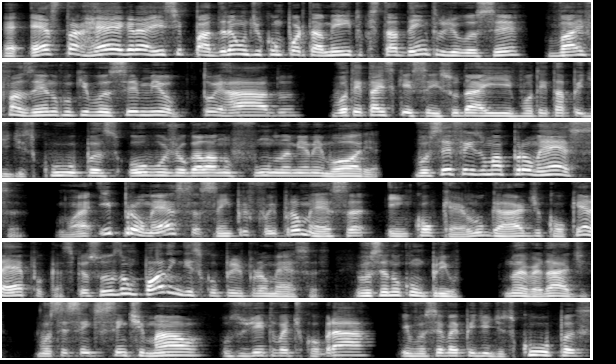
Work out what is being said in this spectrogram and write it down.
É esta regra, esse padrão de comportamento que está dentro de você, vai fazendo com que você, meu, tô errado, vou tentar esquecer isso daí, vou tentar pedir desculpas ou vou jogar lá no fundo na minha memória. Você fez uma promessa, não é? E promessa sempre foi promessa em qualquer lugar, de qualquer época. As pessoas não podem descumprir promessas. E você não cumpriu, não é verdade? Você se sente, sente mal, o sujeito vai te cobrar e você vai pedir desculpas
